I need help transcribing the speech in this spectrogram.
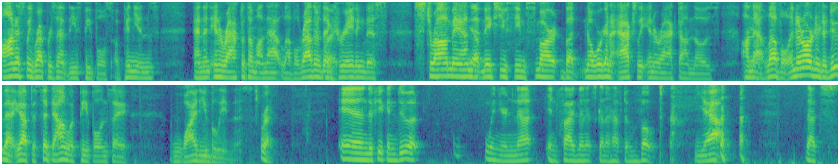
honestly represent these people's opinions and then interact with them on that level rather than Right. creating this straw man Yep. that makes you seem smart but no we're going to actually interact on those on that level. And in order to do that, you have to sit down with people and say, "Why do you believe this?" Right. And if you can do it when you're not in five minutes going to have to vote, Yeah. that's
